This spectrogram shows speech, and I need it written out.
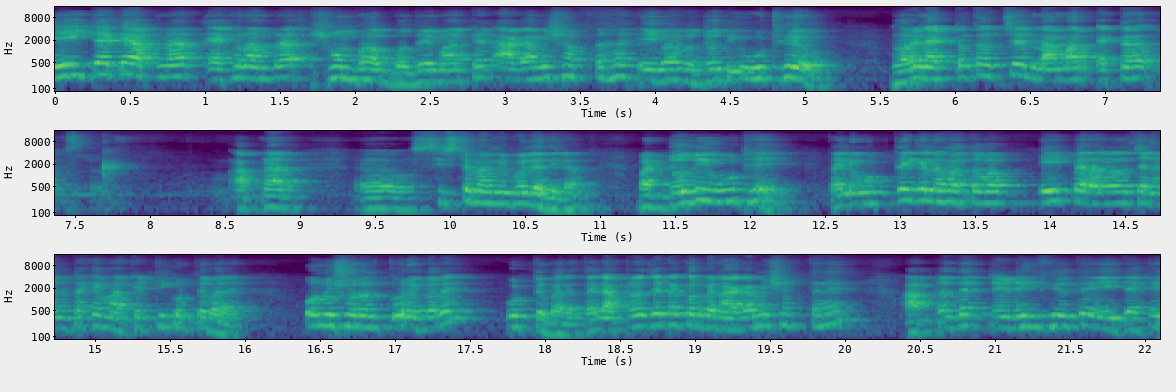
এইটাকে আপনার এখন আমরা সম্ভাব্য যে মার্কেট আগামী সপ্তাহে এইভাবে যদি উঠেও, ধরেন একটা তো হচ্ছে নামার একটা আপনার সিস্টেম আমি বলে দিলাম। বাট যদি উঠে তাহলে উঠতে গেলে হয়তো বা এই প্যারালাল চ্যানেলটাকে মার্কেট কি করতে পারে? অনুসরণ করে করে উঠতে পারে। তাহলে আপনারা যেটা করবেন, আগামী সপ্তাহে আপনাদের ট্রেডিং ভিউতে এইটাকে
